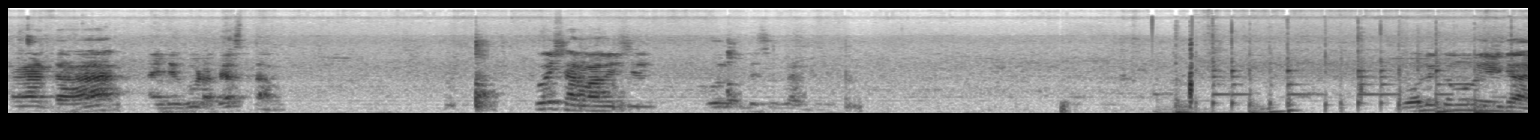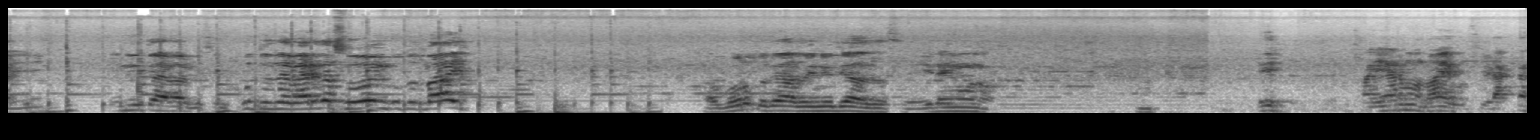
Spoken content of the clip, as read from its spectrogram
পায়ারটা আইলে গরুটা বেচতাম। পয়সার মালিক গরু বেশি লাগবে বলি তো মনে হয় এইটাই ইনি তো আবার ভাই বাড়িতে শুন কুতুস ভাই বড় তো দেওয়া যায় ইনি দেওয়া যাচ্ছে এটাই মনে হয়। মনে হয় ডাক্তার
